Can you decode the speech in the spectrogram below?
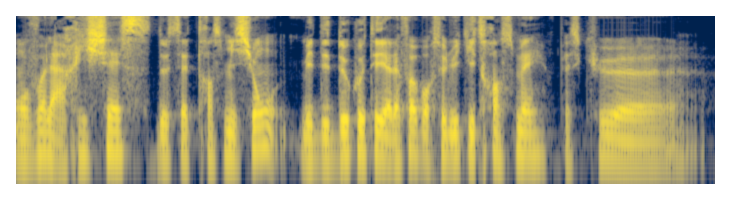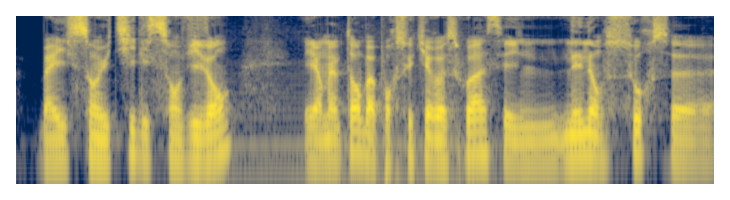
on voit la richesse de cette transmission, mais des deux côtés, à la fois pour celui qui transmet, parce que euh, bah, se sent utile, il se sent vivant, et en même temps, bah, pour ceux qui reçoivent, c'est une énorme source euh,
